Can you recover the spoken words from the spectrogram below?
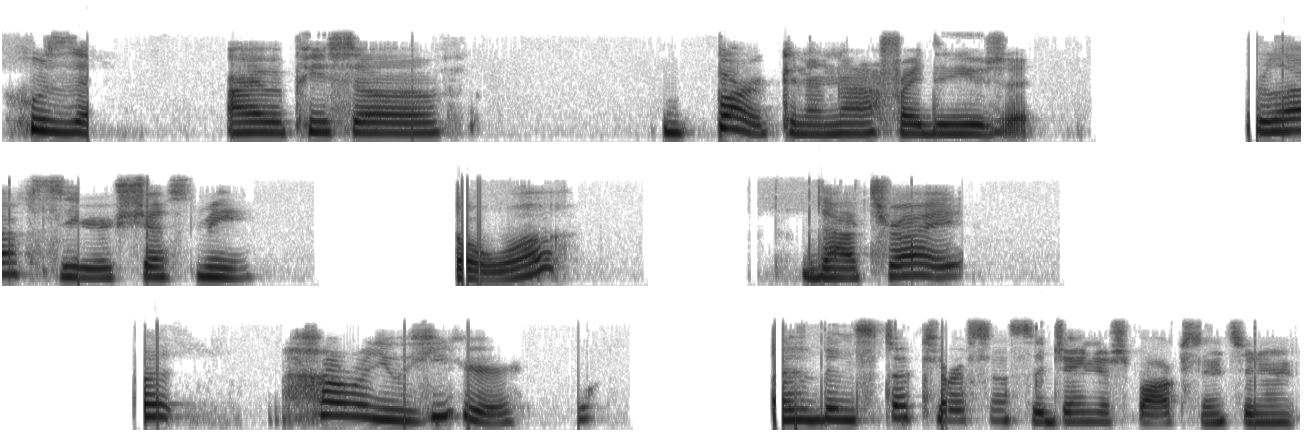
Who's that? I have a piece of bark and I'm not afraid to use it. Relax, dear, it's just me. Oh. That's right. But how are you here? I've been stuck here since the Janus box incident.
